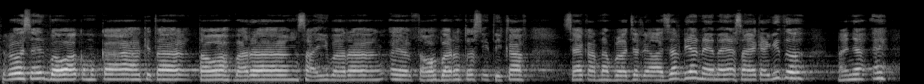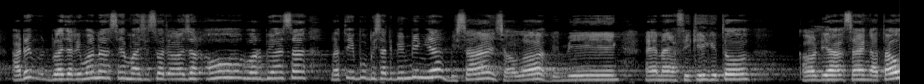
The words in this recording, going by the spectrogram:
terus saya bawa ke Mekah, kita tawaf bareng, sa'i bareng, eh tawaf bareng terus itikaf. Saya karena belajar di Al-Azhar, dia nanya, saya kayak gitu. Nanya, eh ada belajar di mana? Saya mahasiswa di Al-Azhar. Oh luar biasa, berarti ibu bisa dibimbing ya? Bisa, insya Allah bimbing. Nanya-nanya fikih gitu. Kalau dia saya nggak tahu,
